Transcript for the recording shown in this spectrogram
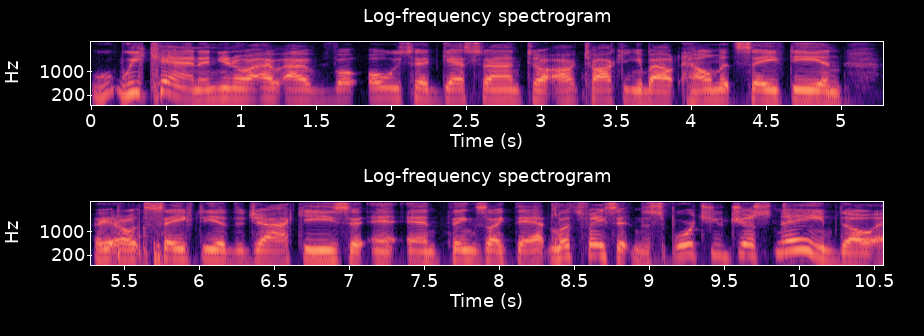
We can, and you know, I, have always had guests on to, uh, talking about helmet safety and you know safety of the jockeys and, and, things like that. let's face it, in the sports you just named, though,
